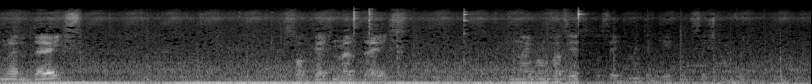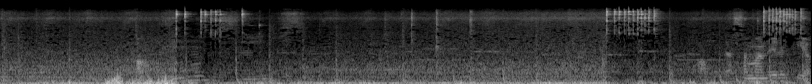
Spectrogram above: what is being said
Número 10. Soquete número 10. E nós vamos fazer esse procedimento aqui, como vocês estão vendo. Ó, muito simples. Ó, dessa maneira aqui, ó.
